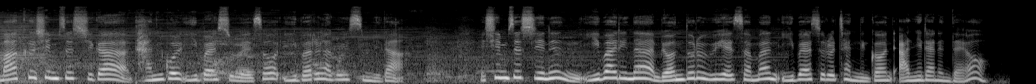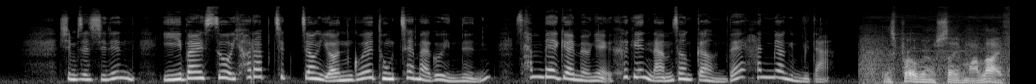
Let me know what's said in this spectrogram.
마크 심스 씨가 단골 이발소에서 이발을 하고 있습니다. 심스 씨는 이발이나 면도를 위해서만 이발소를 찾는 건 아니라는데요. 심슨 씨는 이발소 혈압 측정 연구에 동참하고 있는 300여 명의 흑인 남성 가운데 한 명입니다. This program saved my life.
